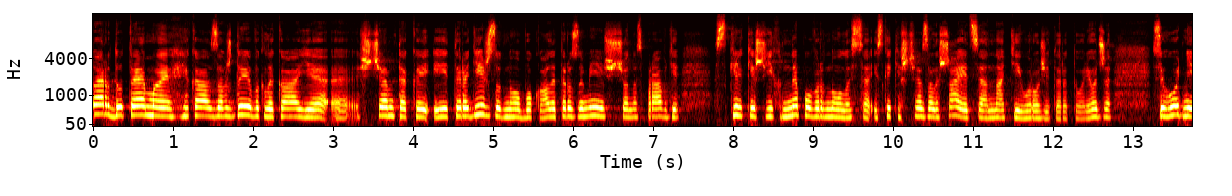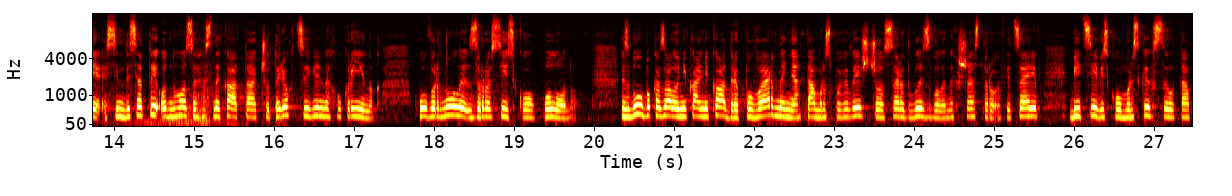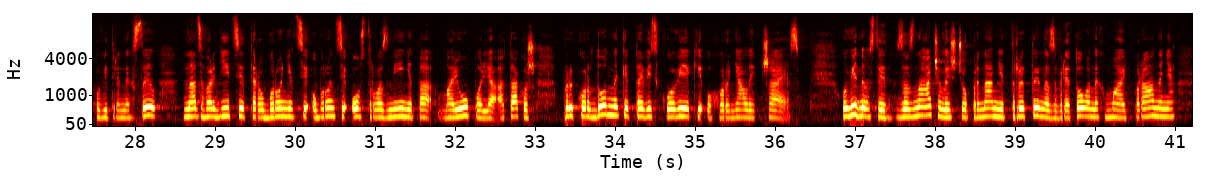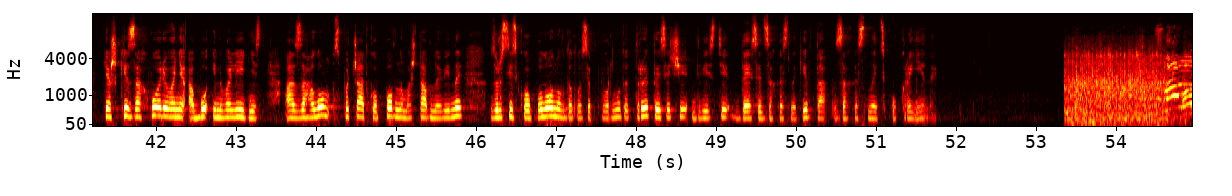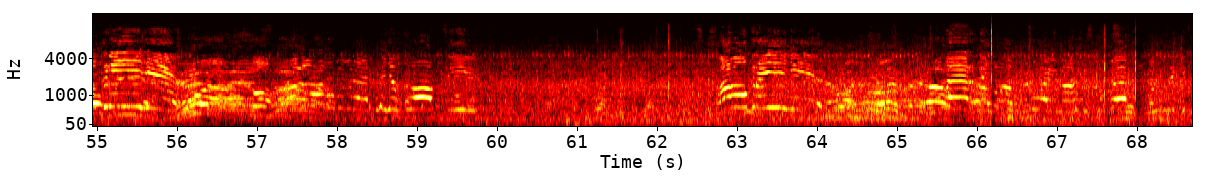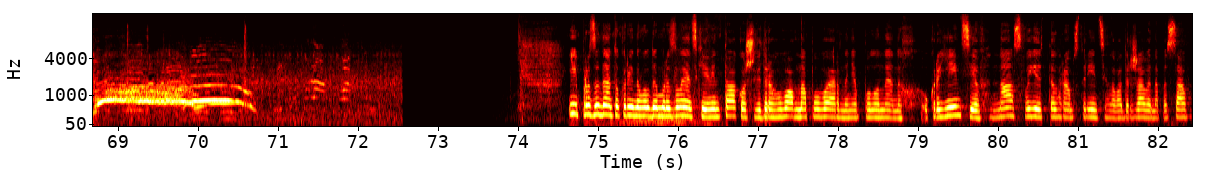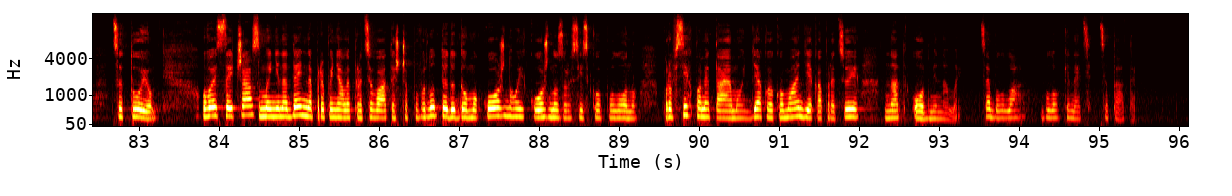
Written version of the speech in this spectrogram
Тепер до теми, яка завжди викликає щемтаки, і ти радієш з одного боку, але ти розумієш, що насправді скільки ж їх не повернулося, і скільки ще залишається на тій ворожій території. Отже, сьогодні 71 захисника та 4 цивільних українок повернули з російського полону. СБУ показали унікальні кадри повернення. Там розповіли, що серед визволених шестеро офіцерів, бійці військово-морських сил та повітряних сил, нацгвардійці, тероборонівці, оборонці острова Зміїні та Маріуполя, а також прикордонники та військові, які охороняли ЧАЕС. У відомстві зазначили, що принаймні третина з врятованих мають поранення, тяжкі захворювання або інвалідність. А загалом з початку повномасштабної війни з російського полону вдалося повернути 3210 захисників та захисниць України. І президент України Володимир Зеленський він також відреагував на повернення полонених українців. На своїй телеграм-сторінці глава держави написав цитую. Увесь цей час ми ні на день не припиняли працювати, щоб повернути додому кожного і кожного з російського полону. Про всіх пам'ятаємо. Дякую команді, яка працює над обмінами. Це була було кінець цитати.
